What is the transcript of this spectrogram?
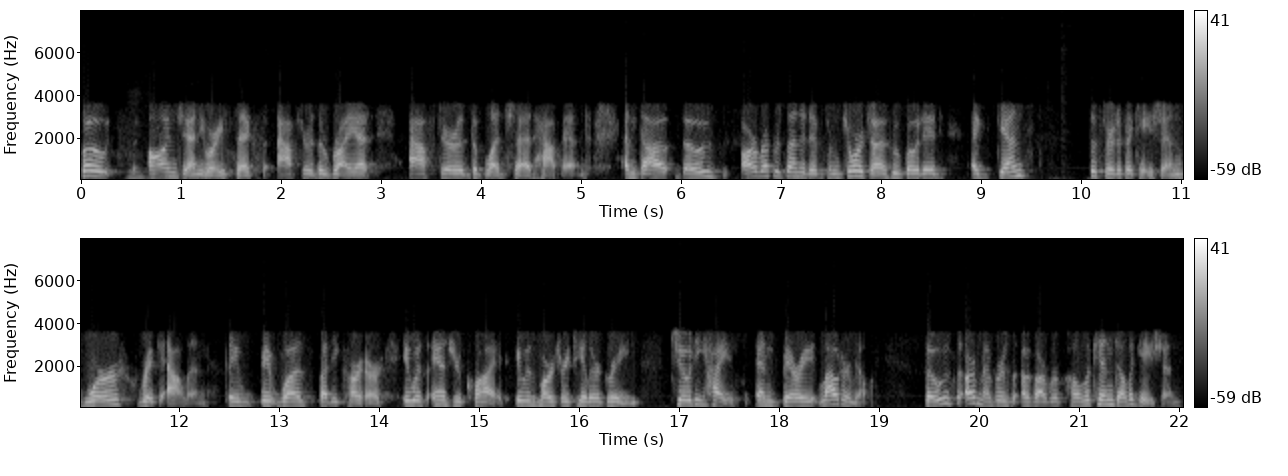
votes mm. on January 6th after the riot, after the bloodshed happened. And that those are representatives from Georgia who voted against the certification were Rick Allen. They, it was Buddy Carter. It was Andrew Clyde. It was Marjorie Taylor Greene, Jody Hice, and Barry Loudermilk. Those are members of our Republican delegation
